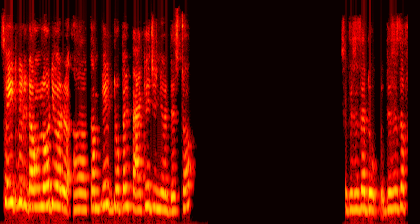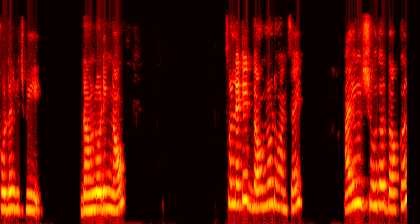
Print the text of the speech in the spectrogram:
So it will download your uh, complete Drupal package in your desktop. So this is the this is the folder which we downloading now. So let it download one side. I will show the Docker.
